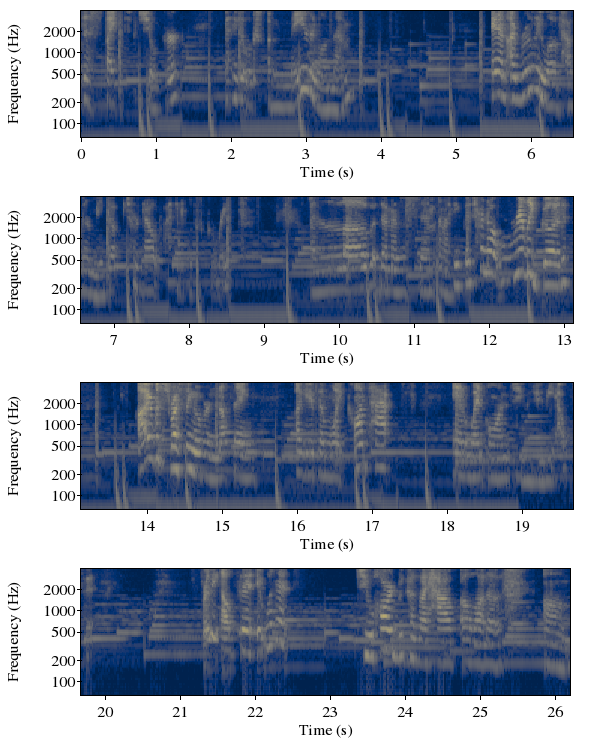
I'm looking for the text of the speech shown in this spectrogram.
the spiked choker. I think it looks amazing on them. And I really love how their makeup turned out. I think it looks great. I love them as a sim, and I think they turned out really good. I was stressing over nothing. I gave them white contacts and went on to do the outfit. For the outfit, it wasn't too hard because I have a lot of um,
